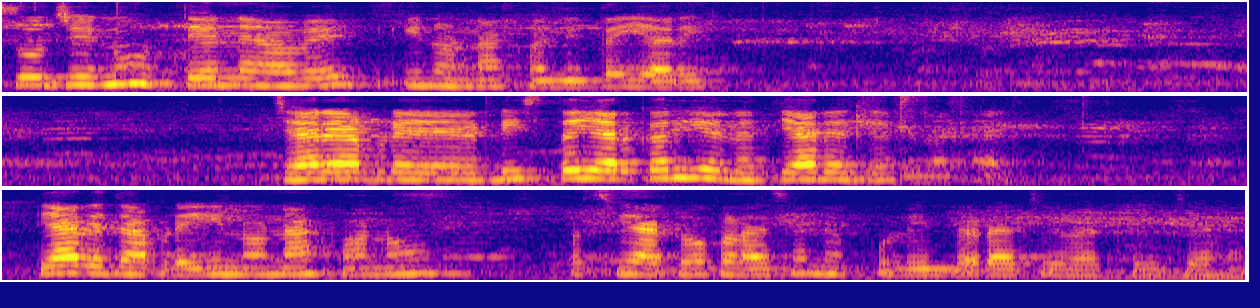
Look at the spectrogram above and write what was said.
સૂજીનું તેને હવે ઈનો નાખવાની તૈયારી. જ્યારે આપણે ડીશ તૈયાર કરીએ ને ત્યારે જ ત્યારે જ આપણે ઈનો નાખવાનો. પછી આ ઢોકળા છે ને ફૂલીને દડા જેવા થઈ જાય.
